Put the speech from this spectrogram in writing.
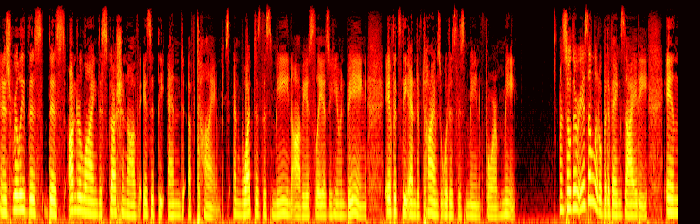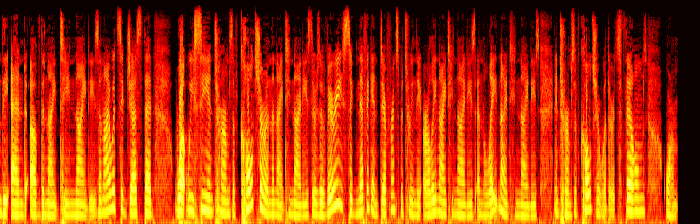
and it's really this this underlying discussion of is it the end of times? And what does this mean obviously as a human being? If it's the end of times, what does this mean for me? And so there is a little bit of anxiety in the end of the 1990s. And I would suggest that what we see in terms of culture in the 1990s, there's a very significant difference between the early 1990s and the late 1990s in terms of culture, whether it's films or,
